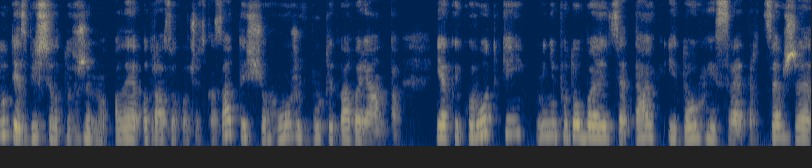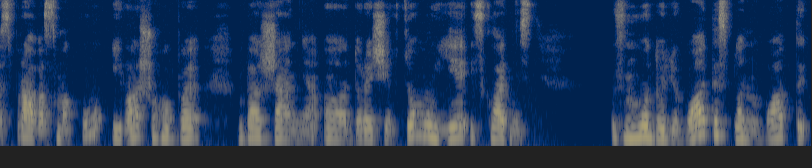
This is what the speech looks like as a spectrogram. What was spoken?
Тут я збільшила довжину, але одразу хочу сказати, що можуть бути два варіанти. Як і короткий, мені подобається, так і довгий светр. Це вже справа смаку і вашого бажання. Е, До речі, в цьому є і складність змодулювати, спланувати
